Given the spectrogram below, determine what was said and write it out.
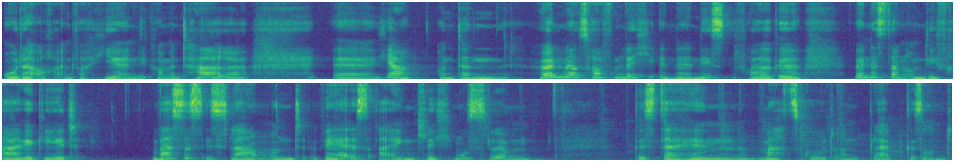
Oder auch einfach hier in die Kommentare. Äh, ja, und dann hören wir uns hoffentlich in der nächsten Folge, wenn es dann um die Frage geht, was ist Islam und wer ist eigentlich Muslim? Bis dahin, macht's gut und bleibt gesund.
